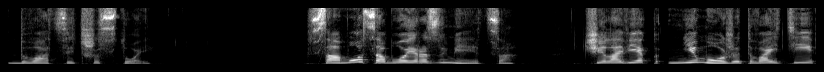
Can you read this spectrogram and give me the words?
26. Само собой разумеется, человек не может войти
